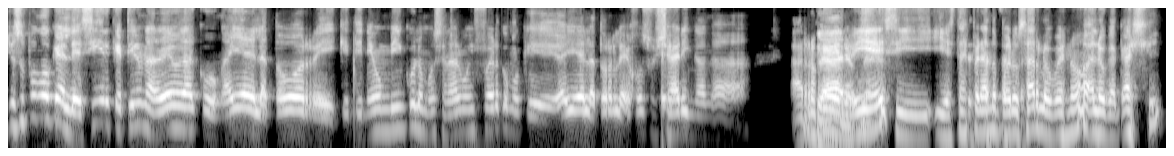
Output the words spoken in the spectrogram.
Yo supongo que al decir que tiene una deuda con Aya de la Torre y que tenía un vínculo emocional muy fuerte, como que Aya de la Torre le dejó su Sharingan a, a Roque Claro, Benavides y, y está esperando poder usarlo, pues, ¿no? A lo Kakashi.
